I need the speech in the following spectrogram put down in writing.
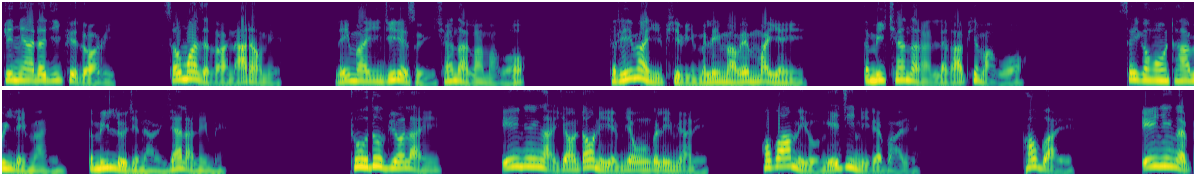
ပညာတတ်ကြီးဖြစ်သွားပြီးဆုံးမစကားနားထောင်နေလိမ္မာရင်ကြီးတယ်ဆိုရင်ချမ်းသာလာမှာပေါ့တတိမကြီးဖြစ်ပြီးမလိမ္မာပဲမှတ်ရရင်သမီးချမ်းသာတာလက်ကားဖြစ်မှာပေါ့စိတ်ကောင်းကောင်းထားပြီးလိမ္မာရင်သမီးလိုချင်တာတွေရလာလိမ့်မယ် ထို့သို့ပြောလိုက်ရင်အင်းချင်းကရောင်တောက်နေတဲ့မျက်ဝန်းကလေးများနဲ့ဟောဖားမေကိုငေးကြည့်နေတတ်ပါတယ်ဟုတ်ပါတယ်အင်းချင်းကပ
